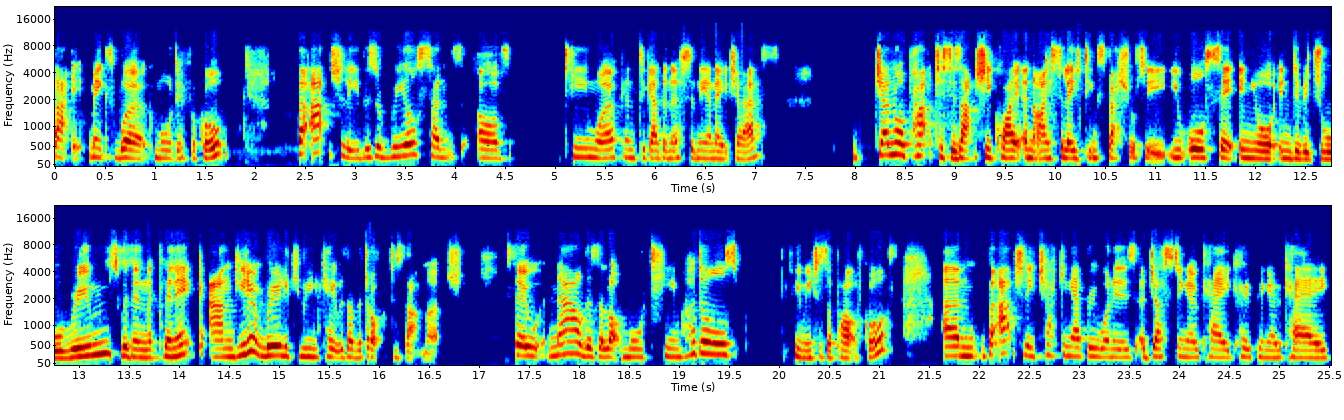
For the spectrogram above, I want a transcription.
that it makes work more difficult but actually there's a real sense of teamwork and togetherness in the NHS. General practice is actually quite an isolating specialty. You all sit in your individual rooms within the clinic and you don't really communicate with other doctors that much. So now there's a lot more team huddles, two meters apart, of course, um, but actually checking everyone is adjusting okay, coping okay.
